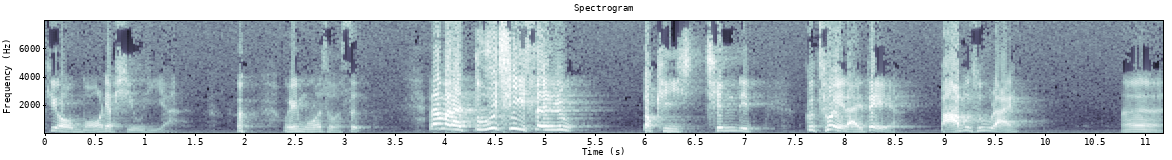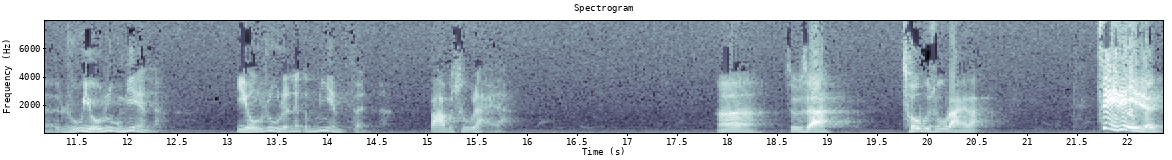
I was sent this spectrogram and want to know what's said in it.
叫魔力修息啊，为魔所摄。那么呢，毒气深入，毒气侵的骨脆来对啊，拔不出来。嗯，如油入面了，油入了那个面粉了，拔不出来了。啊，是不是啊？抽不出来了。这类人，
